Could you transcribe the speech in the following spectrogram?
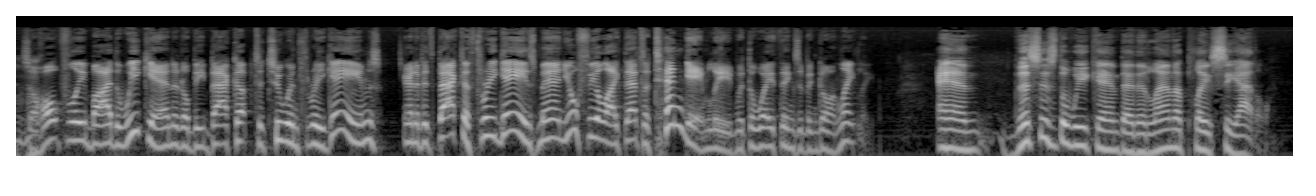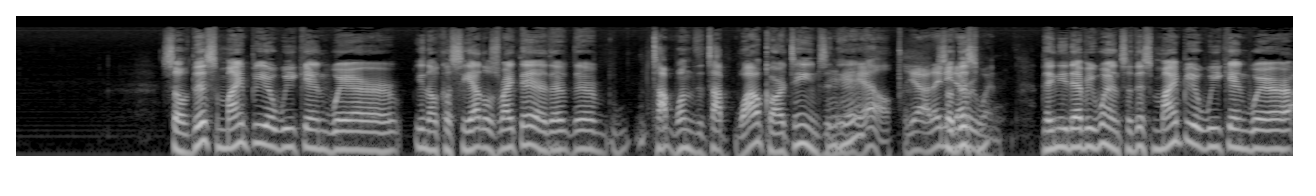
Mm-hmm. So hopefully by the weekend, it'll be back up to two and three games. And if it's back to three games, man, you'll feel like that's a 10 game lead with the way things have been going lately. And this is the weekend that Atlanta plays Seattle. So this might be a weekend where you know because Seattle's right there. They're they're top one of the top wild card teams in mm-hmm. the AL. Yeah, they need so this, every win. They need every win. So this might be a weekend where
